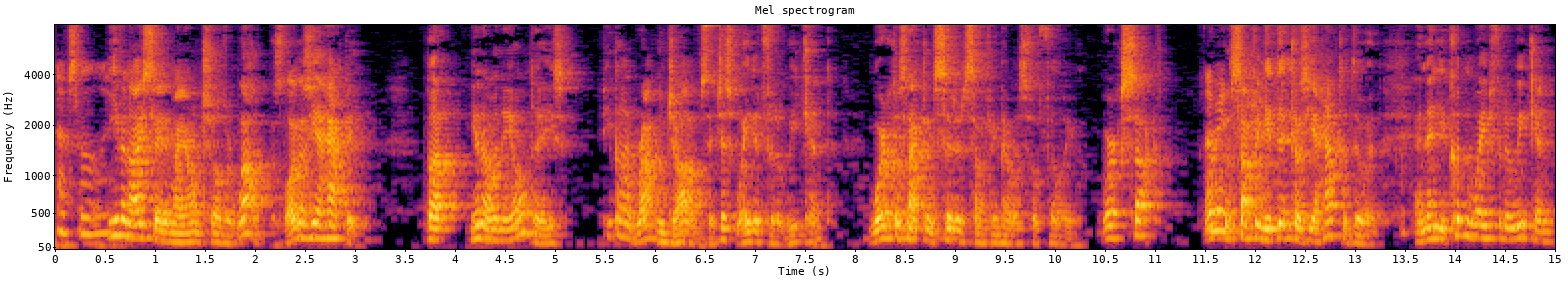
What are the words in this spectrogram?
absolutely. Even I say to my own children, well, as long as you're happy. But, you know, in the old days, people had rotten jobs. They just waited for the weekend. Work was not considered something that was fulfilling. Work sucked. Work mean- was something you did because you had to do it. And then you couldn't wait for the weekend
